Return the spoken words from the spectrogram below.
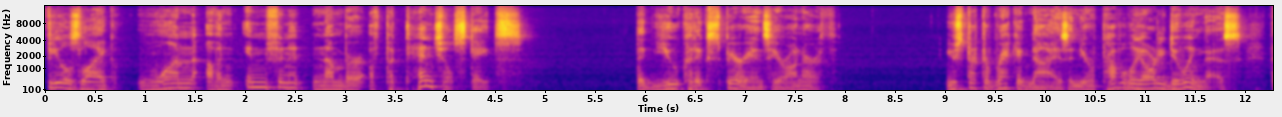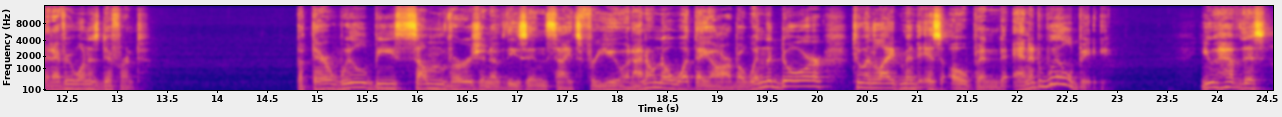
feels like one of an infinite number of potential states that you could experience here on earth. You start to recognize, and you're probably already doing this, that everyone is different. But there will be some version of these insights for you, and I don't know what they are, but when the door to enlightenment is opened, and it will be, you have this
